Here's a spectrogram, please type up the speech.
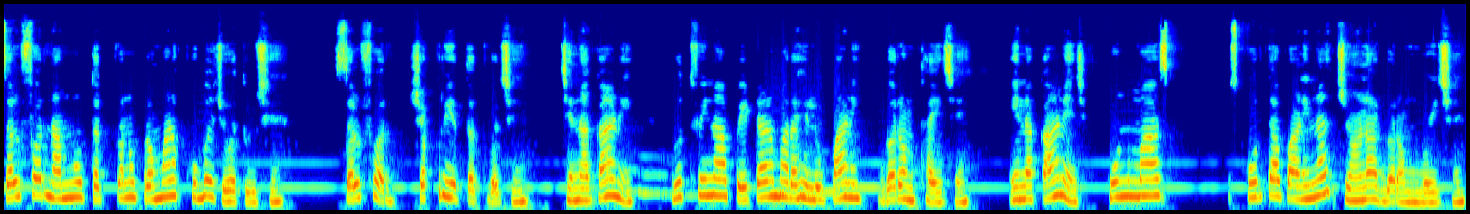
સલ્ફર નામનું તત્વનું પ્રમાણ ખૂબ જ વધુ છે. સલ્ફર સક્રિય તત્વ છે, જેના કારણે પૃથ્વીના પેટાળમાં રહેલું પાણી ગરમ થાય છે. એના કારણે જ કુંડમાં સ્ફૂરતા પાણીના ઝરણા ગરમ હોય છે.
